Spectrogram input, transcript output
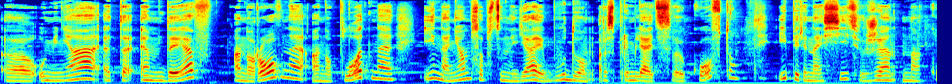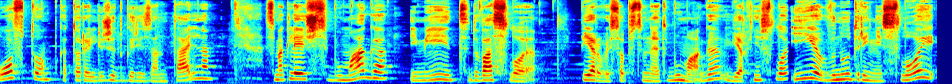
Э, у меня это МДФ, оно ровное, оно плотное, и на нем, собственно, я и буду распрямлять свою кофту и переносить уже на кофту, которая лежит горизонтально. Самоклеющаяся бумага имеет два слоя. Первый, собственно, это бумага, верхний слой, и внутренний слой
